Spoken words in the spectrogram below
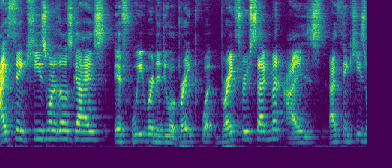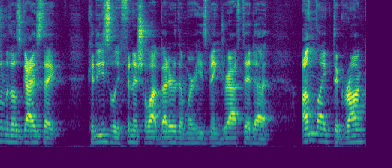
I think he's one of those guys. If we were to do a break what, breakthrough segment, I I think he's one of those guys that could easily finish a lot better than where he's being drafted. Uh, unlike the Gronk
